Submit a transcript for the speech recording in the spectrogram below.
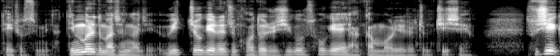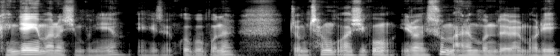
되게 좋습니다. 뒷머리도 마찬가지예요. 위쪽에는 좀 걷어주시고 속에 약간 머리를 좀 치세요. 숱이 굉장히 많으신 분이에요. 예, 그래서 그 부분을 좀 참고하시고 이런 숱 많은 분들 머리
